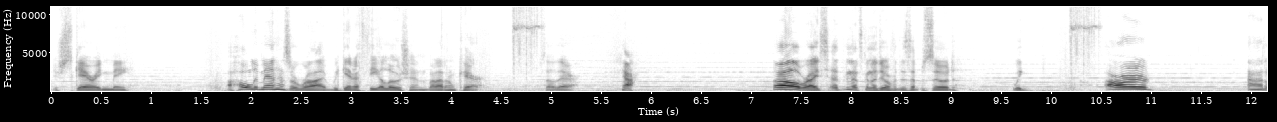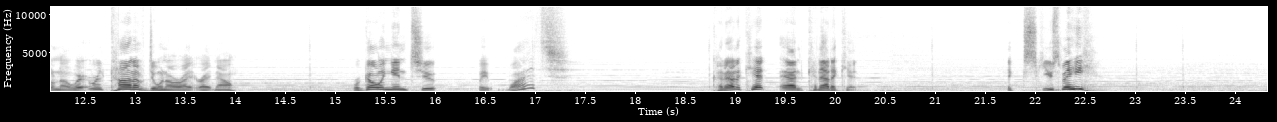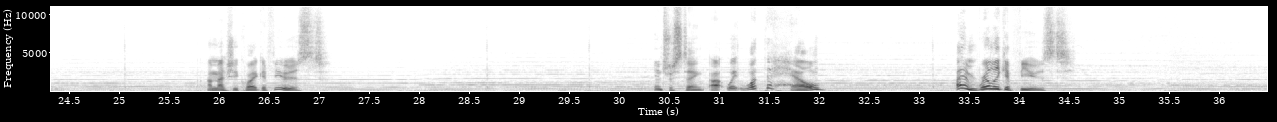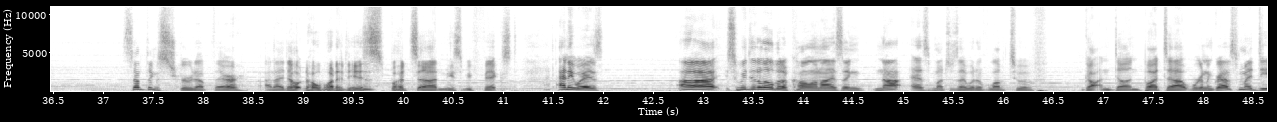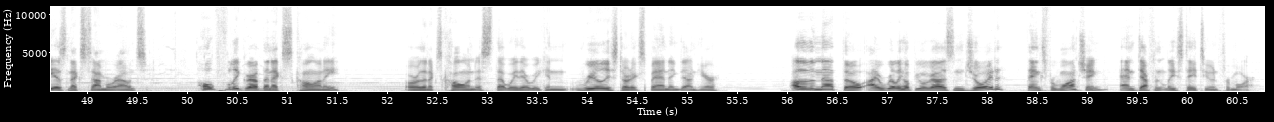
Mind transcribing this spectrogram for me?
You're scaring me. A holy man has arrived. We gain a theologian, but I don't care. So there. Ha. Alright, I think that's going to do it for this episode. We are... I don't know. We're, we're kind of doing alright right now. We're going into... Wait, what? Connecticut and Connecticut. Excuse me? I'm actually quite confused. Interesting. Uh, wait, what the hell? I am really confused. Something's screwed up there, and I don't know what it is, but uh, it needs to be fixed. Anyways, uh, so we did a little bit of colonizing, not as much as I would have loved to have gotten done, but uh, we're going to grab some ideas next time around. Hopefully grab the next colony, or the next colonist, that way there we can really start expanding down here. Other than that, though, I really hope you guys enjoyed. Thanks for watching, and definitely stay tuned for more.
